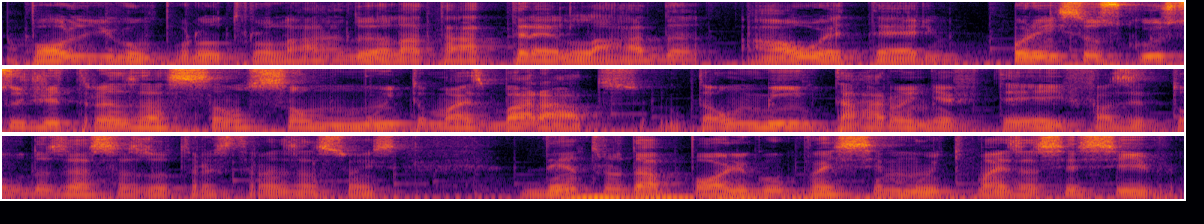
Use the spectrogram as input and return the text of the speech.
A Polygon, por outro lado, ela está atrelada ao Ethereum, porém seus custos de transação são muito mais baratos. Então, mintar o NFT e fazer todas essas outras transações dentro da Polygon vai ser muito mais acessível.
